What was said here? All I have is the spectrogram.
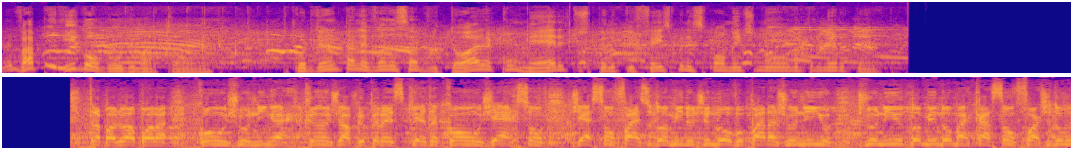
levar perigo ao gol do Marcão, né? O Tricordiano está levando essa vitória com méritos pelo que fez, principalmente no, no primeiro tempo. Trabalhou a bola com o Juninho Arcanjo, abriu pela esquerda com o Gerson. Gerson faz o domínio de novo para Juninho. Juninho dominou marcação forte do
